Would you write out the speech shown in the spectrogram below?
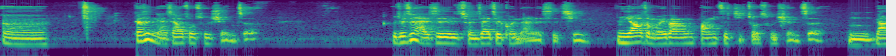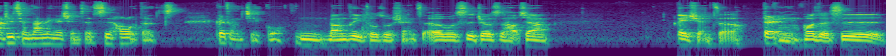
嗯、呃，但是你还是要做出选择。我觉得这还是存在最困难的事情。你要怎么帮帮自己做出选择？嗯，然后去承担那个选择之后的各种结果。嗯，帮自己做出选择，而不是就是好像被选择。对、嗯，或者是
